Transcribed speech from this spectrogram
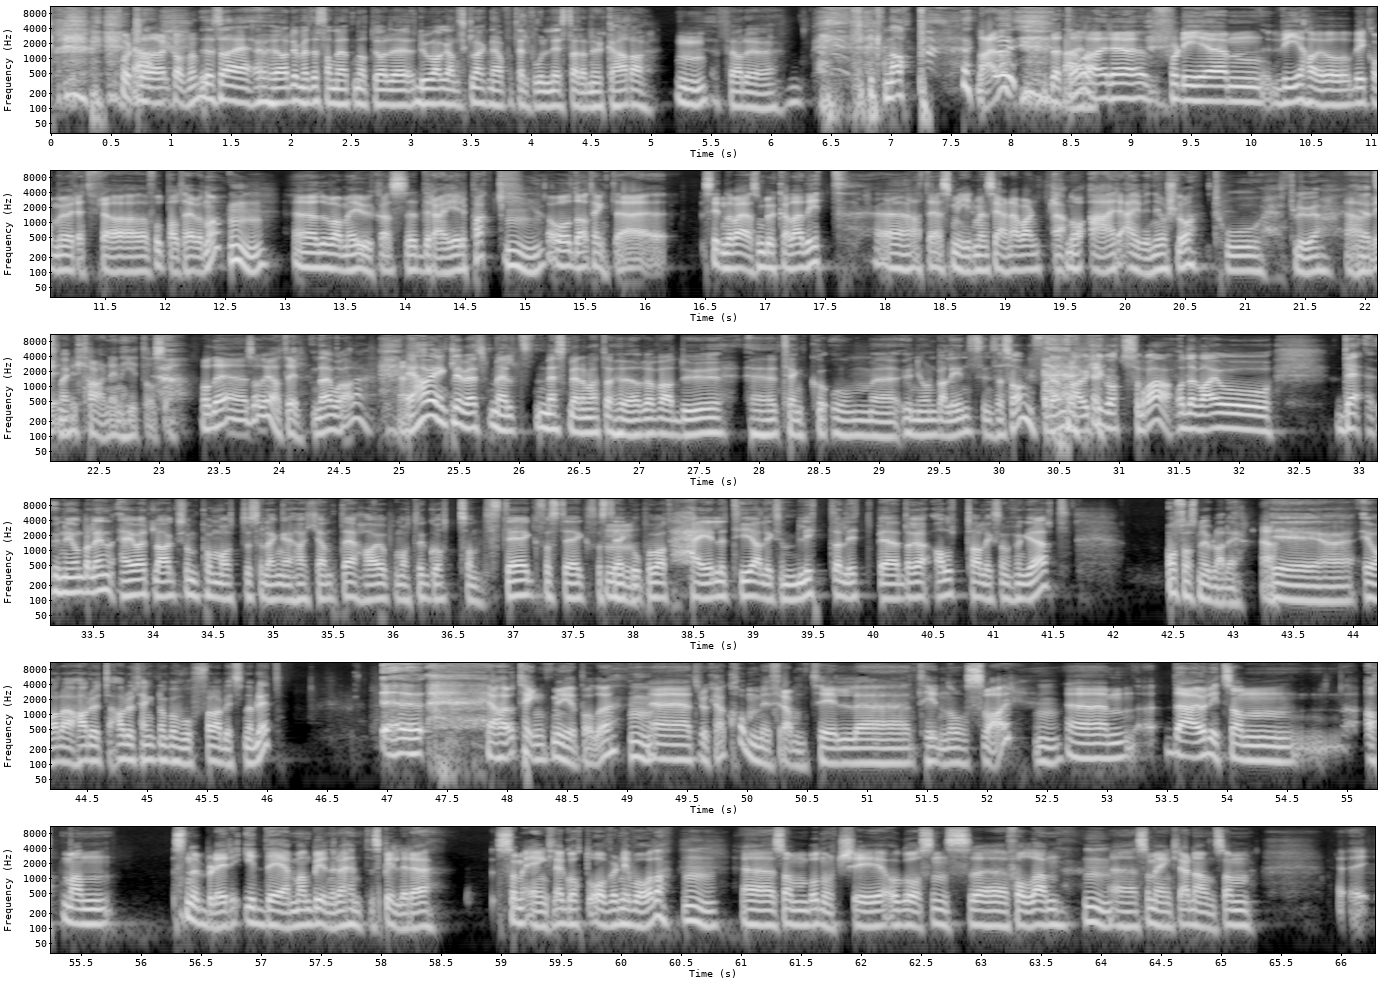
fortsatt er velkommen. Det, så jeg hørte jo med til sannheten at du, hadde, du var ganske langt ned på telefonlista denne uka her, da. Mm. Før du fikk napp. Nei da, dette var eh, fordi eh, vi, har jo, vi kommer jo rett fra fotball-TV nå. Mm. Eh, Du var med i ukas Dreierpack, og da tenkte jeg, siden det var jeg som booka deg dit, eh, at jeg smir mens jernet er varmt. Ja. Nå er Eivind i Oslo. To fluer Ja, i et smekk. vi tar den inn hit også. Og det sa du ja til. Det er bra, det. Jeg har egentlig mest, mest- gleda meg til å høre hva du eh, tenker om eh, Union Berlin sin sesong, for den har jo ikke gått så bra. Og det var jo det, Union Berlin er jo et lag som på en måte, så lenge jeg har kjent det, har jo på en måte gått sånn steg for steg for steg Mm. oppover. Hele tida liksom litt og litt bedre. Alt har liksom fungert. Og så snubla de Ja. i, i år. da. Har du, har du tenkt noe på hvorfor det har blitt som det har blitt? Eh, Jeg har jo tenkt mye på det. Mm. Eh, Jeg tror ikke jeg har kommet fram til, eh, til noe svar. Mm. Det er jo litt sånn at man snubler idet man begynner å hente spillere som egentlig er godt over nivået. da. Mm. Som Bonucci og Gåsens eh, Folland, Mm. som egentlig er navn som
